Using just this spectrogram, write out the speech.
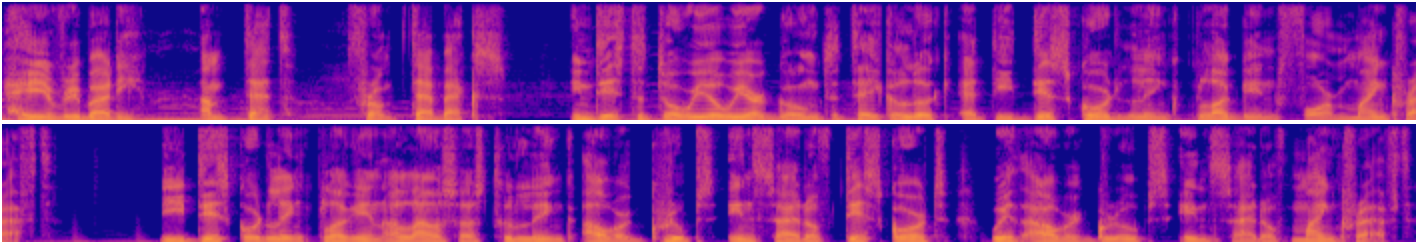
Hey everybody, I'm Ted from Tebex. In this tutorial we are going to take a look at the Discord link plugin for Minecraft. The Discord link plugin allows us to link our groups inside of Discord with our groups inside of Minecraft.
